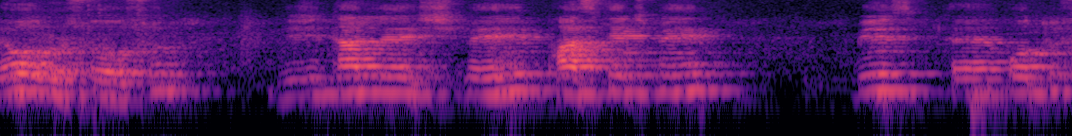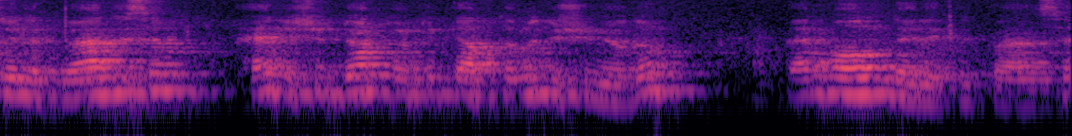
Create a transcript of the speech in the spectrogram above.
ne olursa olsun dijitalleşmeyi pas geçmeyin. Biz e, 30 yıllık mühendisim, her işi dört dörtlük yaptığımı düşünüyordum. Benim oğlum da elektrik mühendisi.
